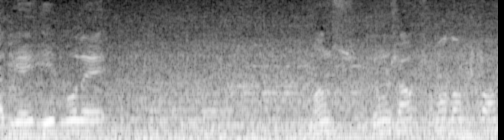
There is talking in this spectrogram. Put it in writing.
আজকে ঈদ বলে মানুষ জনসমাগম কম।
